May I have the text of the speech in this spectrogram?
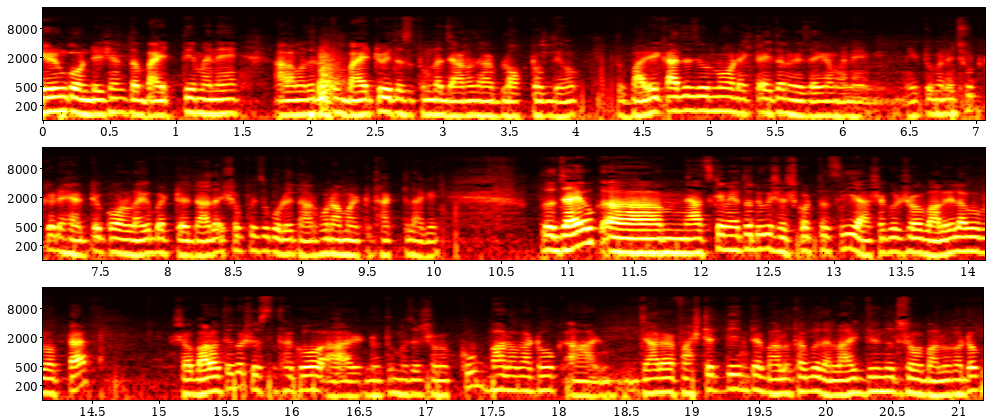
এরকম কন্ডিশন তো বাইরতে মানে আর আমাদের নতুন বাইরে হইতেছে, তোমরা জানো যারা ব্লগ টক দেও। তো বাড়ির কাজের জন্য অনেকটা ইতান হয়ে যায় মানে একটু মানে ছুটকেটে হেল্পটা করা লাগে বাট দাদা সব কিছু করে তারপর আমার একটু থাকতে লাগে। তো যাই হোক আজকে আমি এতটুকু শেষ করতেছি। আশা করি সবাই ভালোই লাগবে ব্লগটা সব ভালো থেকো, সুস্থ থাকো, আর নতুন বছর সবাই খুব ভালো কাটুক। আর যারা ফার্স্টের দিনতে ভালো থাকবে, তার লাস্ট দিন তো সবাই ভালো কাটুক।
